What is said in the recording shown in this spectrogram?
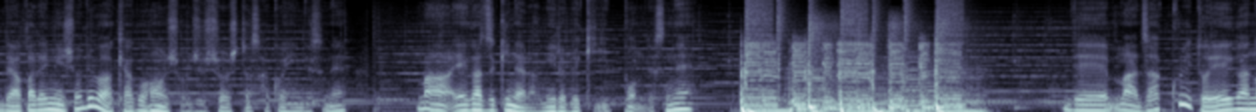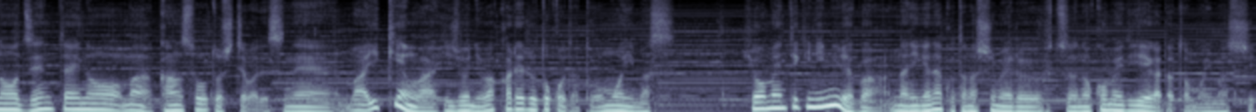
で、アカデミー賞では脚本賞を受賞した作品ですね。まあ、映画好きなら見るべき一本ですね。で、まあ、ざっくりと映画の全体の、まあ、感想としてはですね、まあ、意見は非常に分かれるとこだと思います。表面的に見れば何気なく楽しめる普通のコメディ映画だと思いますし、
